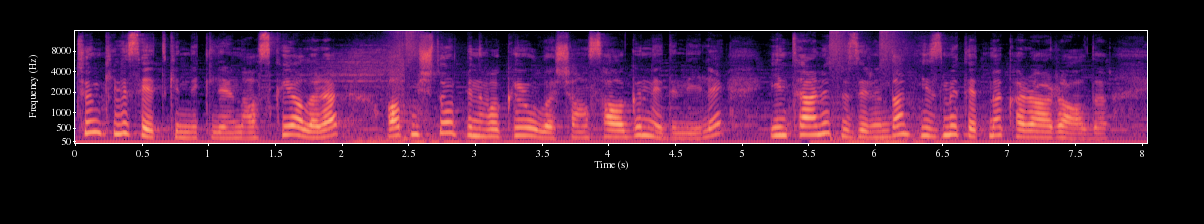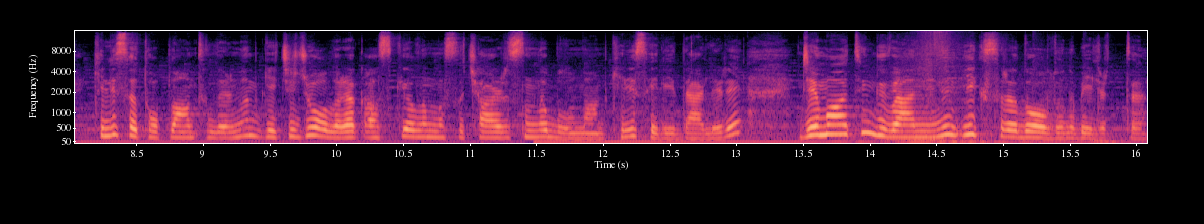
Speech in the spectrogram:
tüm kilise etkinliklerini askıya alarak 64 bin vakaya ulaşan salgın nedeniyle internet üzerinden hizmet etme kararı aldı. Kilise toplantılarının geçici olarak askıya alınması çağrısında bulunan kilise liderleri cemaatin güvenliğinin ilk sırada olduğunu belirtti.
